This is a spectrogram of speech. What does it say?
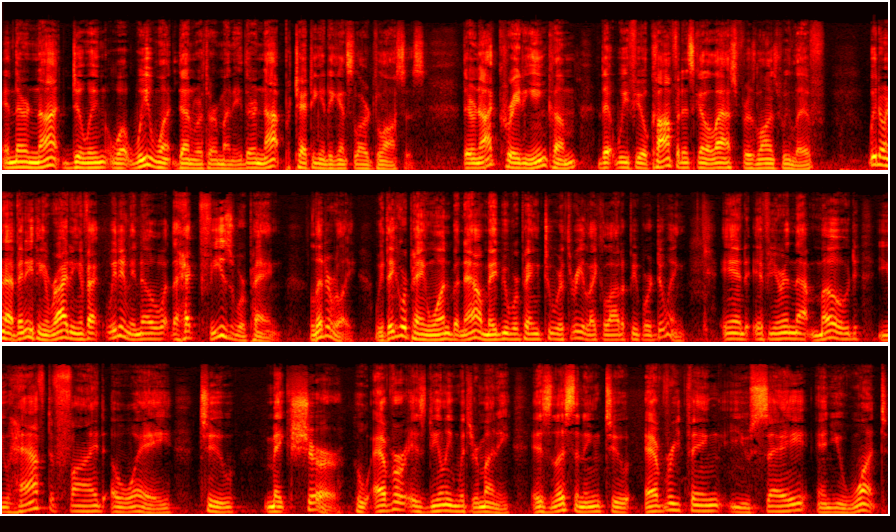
and they're not doing what we want done with our money. They're not protecting it against large losses. They're not creating income that we feel confident is going to last for as long as we live. We don't have anything in writing. In fact, we didn't even know what the heck fees we're paying. Literally, we think we're paying one, but now maybe we're paying two or three, like a lot of people are doing. And if you're in that mode, you have to find a way to make sure whoever is dealing with your money is listening to everything you say and you want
